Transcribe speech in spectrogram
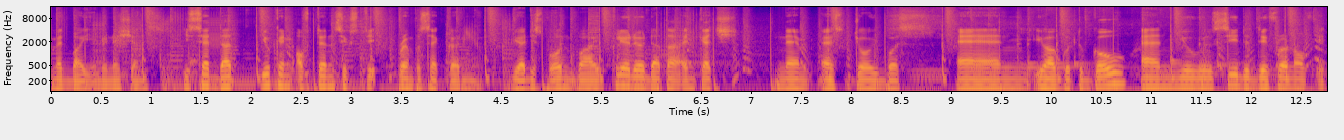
made by indonesians. He said that you can obtain 60 frames per second via this phone by clear the data and cache name as Joyose and you are good to go and you will see the difference of it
